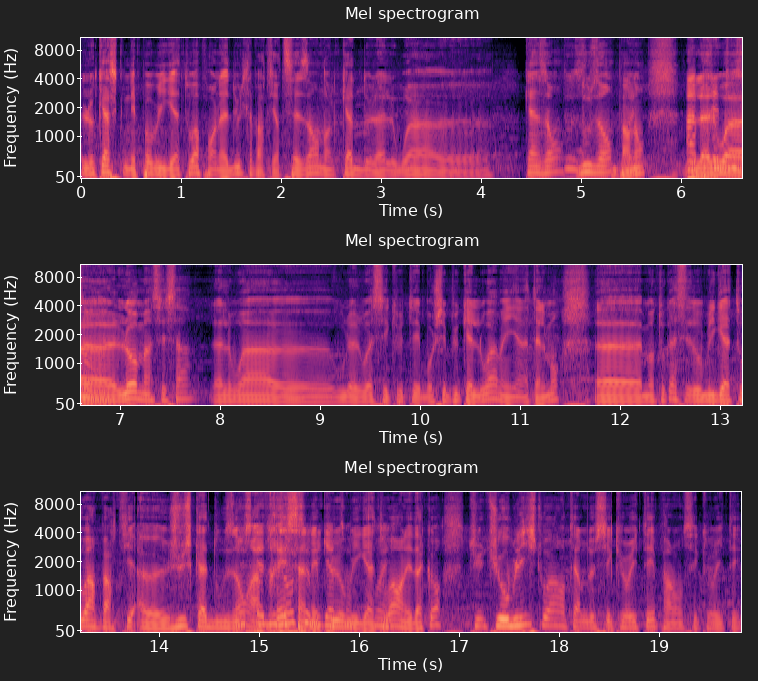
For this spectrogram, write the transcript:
le casque n'est pas obligatoire pour un adulte à partir de 16 ans dans le cadre de la loi. Euh, 15 ans, 12, 12. ans, pardon, de Après la loi 12 ans, ouais. l'homme, hein, c'est ça, la loi euh, ou la loi sécurité. Bon, je sais plus quelle loi, mais il y en a tellement. Euh, mais en tout cas, c'est obligatoire partir euh, jusqu'à 12 ans. Jusqu'à 12 Après, ans, ça n'est plus obligatoire. On est d'accord. Tu, tu obliges toi en termes de sécurité. Parlons de sécurité?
